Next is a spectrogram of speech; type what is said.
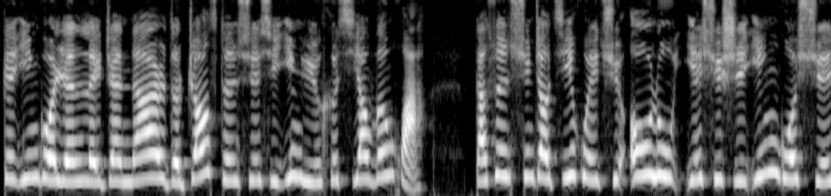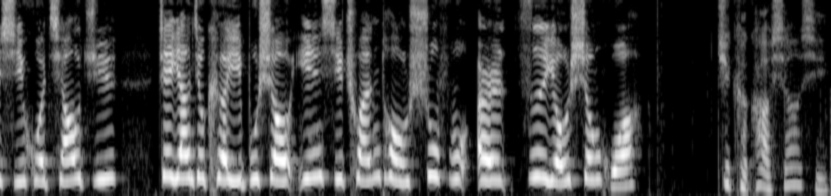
跟英国人雷战南尔的 Johnston 学习英语和西洋文化，打算寻找机会去欧陆，也许是英国学习或侨居，这样就可以不受英系传统束缚而自由生活。据可靠消息，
